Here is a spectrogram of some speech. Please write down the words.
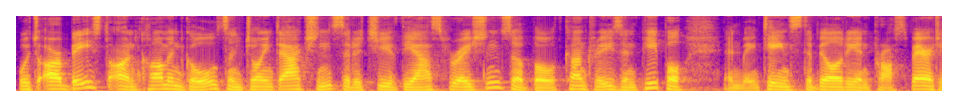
which are based on common goals and joint actions that achieve the aspirations of both countries and people and maintain stability and prosperity.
